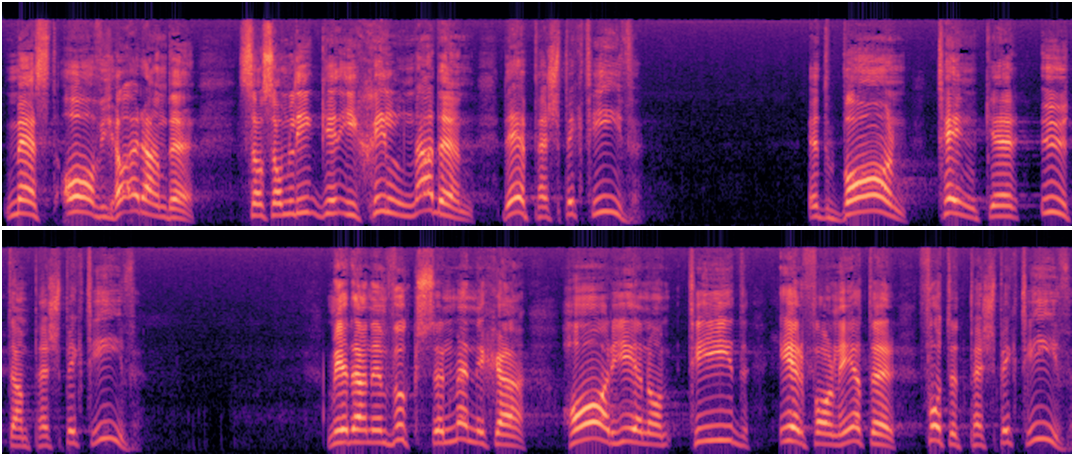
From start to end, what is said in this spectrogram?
mest avgörande som, som ligger i skillnaden, det är perspektiv. Ett barn tänker utan perspektiv. Medan en vuxen människa har genom tid, erfarenheter fått ett perspektiv.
